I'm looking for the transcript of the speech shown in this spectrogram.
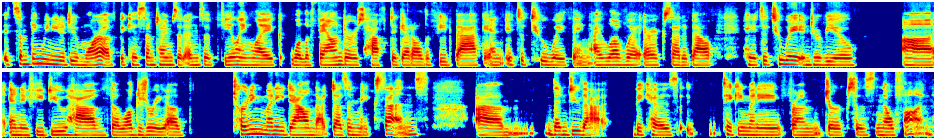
it's something we need to do more of because sometimes it ends up feeling like, well, the founders have to get all the feedback, and it's a two way thing. I love what Eric said about, hey, it's a two way interview, uh, and if you do have the luxury of turning money down that doesn't make sense, um, then do that because taking money from jerks is no fun.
